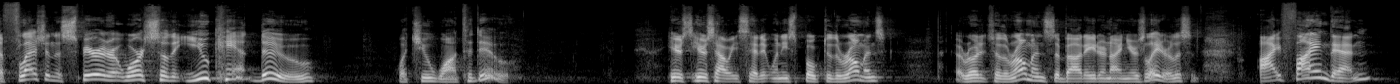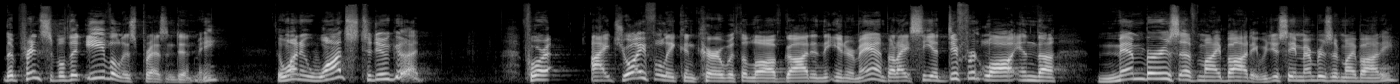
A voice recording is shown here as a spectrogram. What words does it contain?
The flesh and the spirit are at war so that you can't do what you want to do. Here's, here's how he said it when he spoke to the Romans. I wrote it to the Romans about eight or nine years later. Listen, I find then the principle that evil is present in me, the one who wants to do good. For I joyfully concur with the law of God in the inner man, but I see a different law in the members of my body. Would you say members of my body?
